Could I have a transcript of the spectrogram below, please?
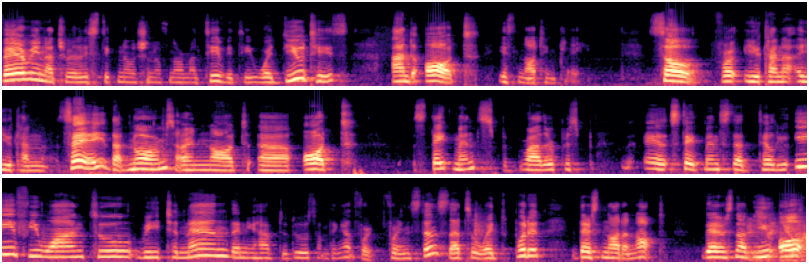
very naturalistic notion of normativity where duties and ought is not in play. So for, you, can, you can say that norms are not uh, ought statements, but rather uh, statements that tell you if you want to reach an end, then you have to do something else. For, for instance, that's a way to put it. There's not a not. There's not you. all,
